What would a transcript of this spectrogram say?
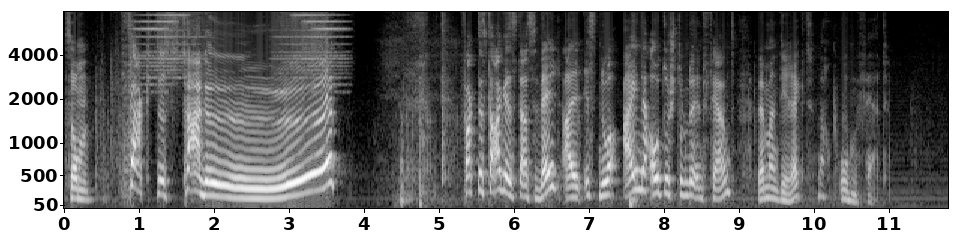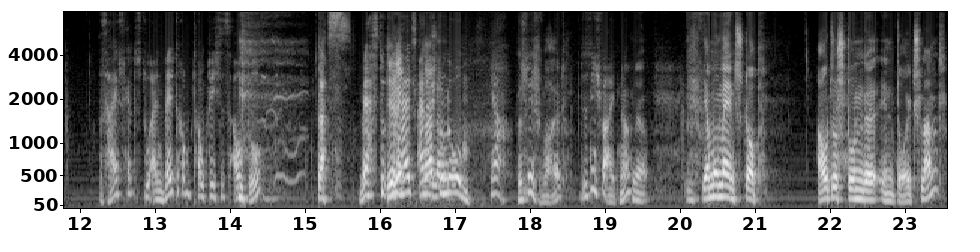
Zum Fakt des Tages. Fakt des Tages. Das Weltall ist nur eine Autostunde entfernt, wenn man direkt nach oben fährt. Das heißt, hättest du ein weltraumtaugliches Auto, Das wärst du innerhalb einer Stunde oben. Ja, ist nicht weit. das ist nicht weit, ne? Ja. ja, Moment, stopp. Autostunde in Deutschland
